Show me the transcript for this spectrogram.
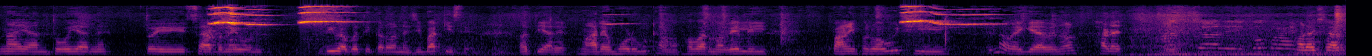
નાયા ને ધોયા ને તો એ સા બનાવ્યો દીવાબત્તી કરવાની જે બાકી છે. અત્યારે મારે મોડું ઉઠાણું. સવારમાં વહેલી પાણી ભરવા ઉઠી કેટલા વાગે આવે ને સાડા સાડા સાત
